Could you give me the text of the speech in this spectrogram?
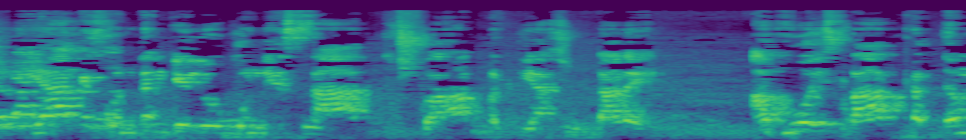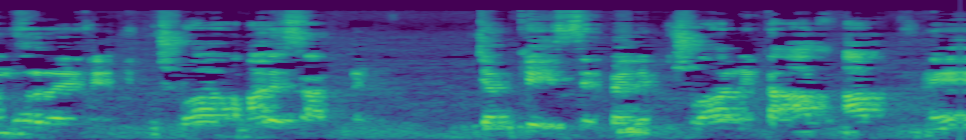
इंडिया गठबंधन के लोगों ने सात कुशवाहा प्रत्याशी उतारे अब वो इस बात का दम भर रहे हैं कि कुशवाहा हमारे साथ में जबकि इससे पहले कुशवाहा ने कहा आप हैं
